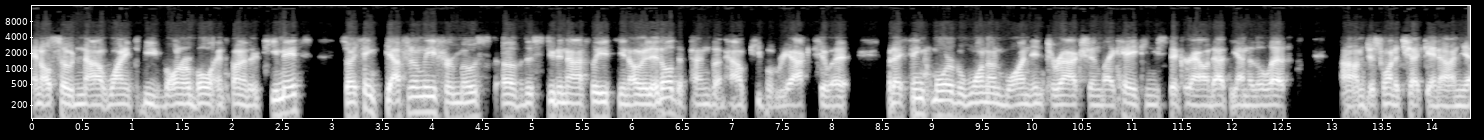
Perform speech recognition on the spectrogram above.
and also not wanting to be vulnerable in front of their teammates. So I think definitely for most of the student athletes, you know, it, it all depends on how people react to it. But I think more of a one-on-one interaction, like, hey, can you stick around at the end of the lift? Um, just want to check in on you,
